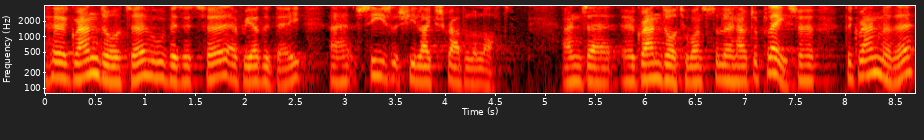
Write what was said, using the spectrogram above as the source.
her granddaughter, who visits her every other day, uh, sees that she likes Scrabble a lot. And uh, her granddaughter wants to learn how to play. So her, the grandmother,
